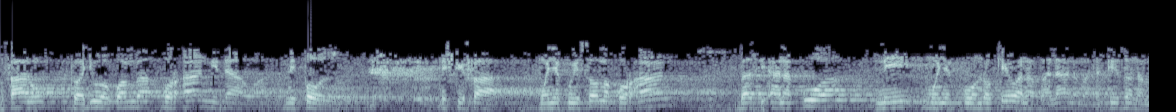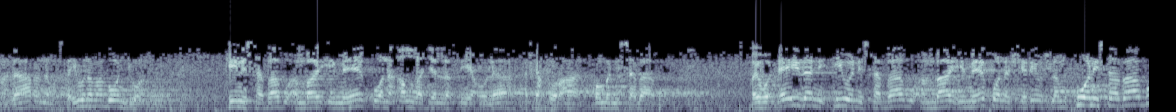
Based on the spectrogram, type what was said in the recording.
Mfano twajua kwamba Qur'an ni dawa ni pozo ni shifa. Mwenye kuisoma Qur'an basi anakuwa ni mwenye kuondokewa na balaa na matatizo na madhara na masaibu na magonjwa. Hii ni sababu ambayo imewekwa na Allah jalla fi'ala katika Qur'an kwamba ni sababu kwa hivyo aidha ni iwe ni sababu ambayo imewekwa na sheria ya Uislamu kuwa ni sababu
